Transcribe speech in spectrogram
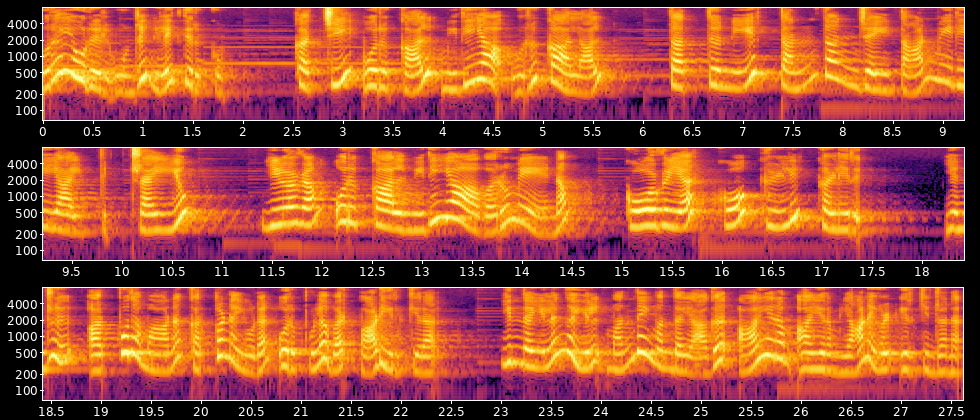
உறையூரில் ஊன்றி நிலைத்திருக்கும். கச்சி ஒரு கால் மிதியா ஒரு காலால் தத்து நீர் தன் தஞ்சை தான் மிதியாய் பிற்றையும் ஈழம் ஒரு கால் மிதியா வருமேனம் கோழியர் கோ கிளி களிறு என்று அற்புதமான கற்பனையுடன் ஒரு புலவர் பாடியிருக்கிறார். இந்த இலங்கையில் மந்தை மந்தையாக ஆயிரம் ஆயிரம் யானைகள் இருக்கின்றன.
